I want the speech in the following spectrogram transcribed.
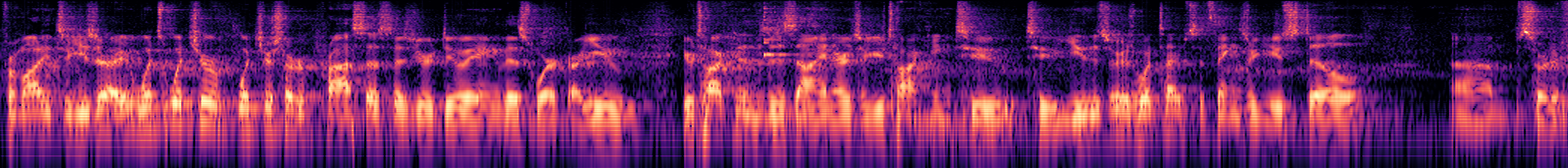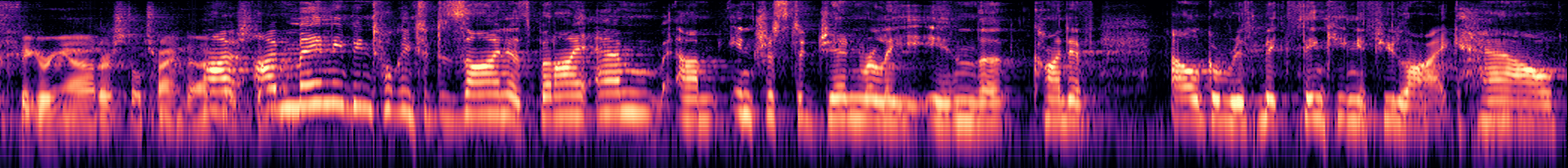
from audience or user what's what's your what's your sort of process as you're doing this work are you you're talking to the designers are you talking to to users what types of things are you still um, sort of figuring out or still trying to understand? I, have mainly been talking to designers, but I am um, interested generally in the kind of algorithmic thinking, if you like, how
